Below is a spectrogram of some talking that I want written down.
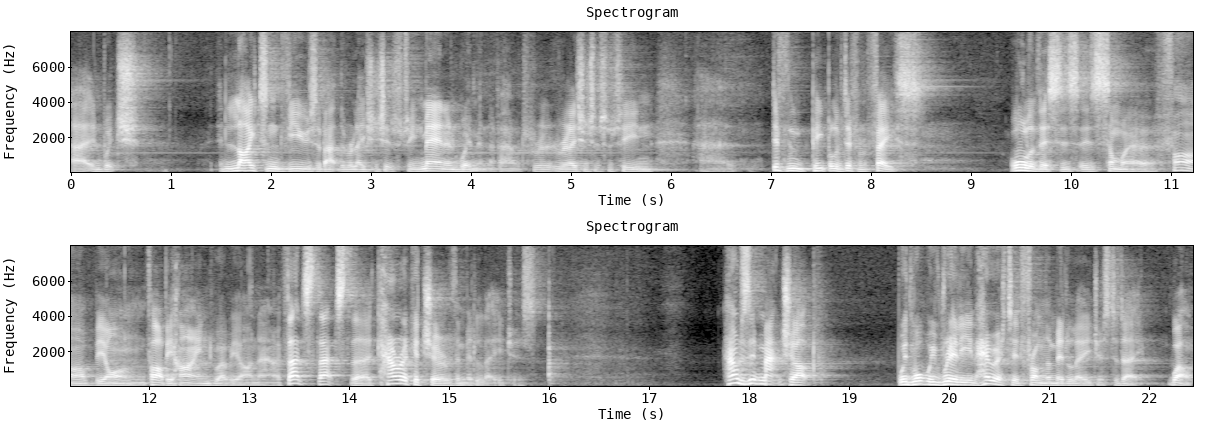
uh, in which enlightened views about the relationships between men and women, about re relationships between uh, different people of different faiths. All of this is, is somewhere far beyond, far behind where we are now. If that's, that's the caricature of the Middle Ages, how does it match up with what we've really inherited from the Middle Ages today? Well,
